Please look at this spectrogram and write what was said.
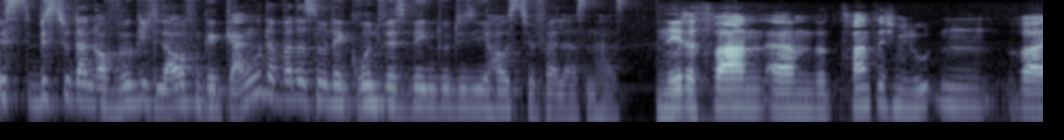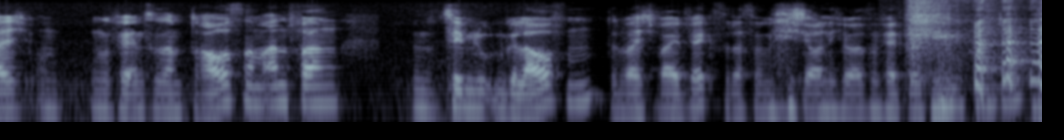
bist, bist du dann auch wirklich laufen gegangen oder war das nur der Grund, weswegen du die Haustür verlassen hast? Nee, das waren ähm, so 20 Minuten war ich un ungefähr insgesamt draußen am Anfang, bin so 10 Minuten gelaufen, dann war ich weit weg, sodass man mich auch nicht mehr aus dem Fenster sehen konnte.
